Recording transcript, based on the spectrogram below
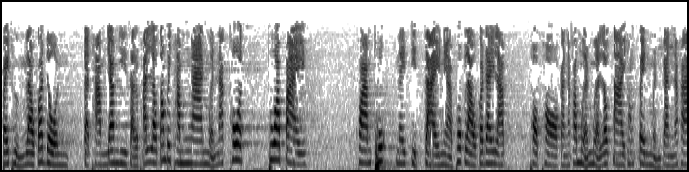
ไปถึงเราก็โดนกระทำย่ำยีสารพัดเราต้องไปทำงานเหมือนนักโทษทั่วไป ความทุกข์ในจิตใจเนี่ย พวกเราก็ได้รับพอๆกันนะคะ เหมือนเหมือนเราตายทั้งเป็นเหมือนกันนะคะ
